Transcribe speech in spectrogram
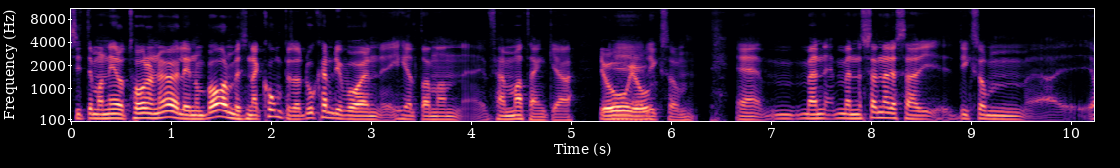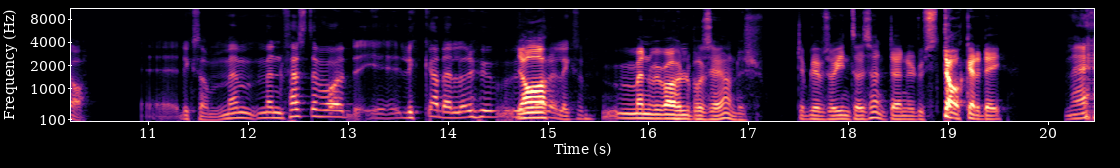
sitter man ner och tar en öl i någon bar med sina kompisar, då kan det ju vara en helt annan femma tänker jag. Jo, Eh, jo. Liksom. Eh, men, men sen är det så här, liksom, ja. Eh, Liksom. Men, men festen var eh, lyckad eller hur, hur Ja. var det liksom? Men vi vad höll på att säga Anders? Det blev så intressant där när du stakade dig. Nej.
